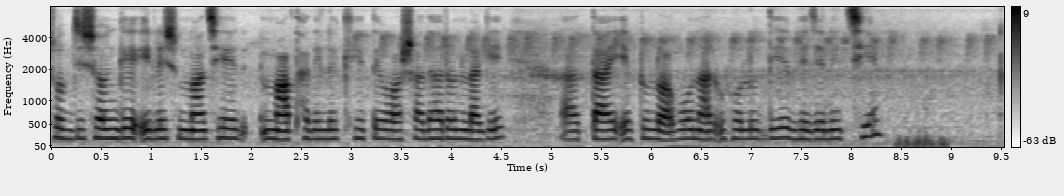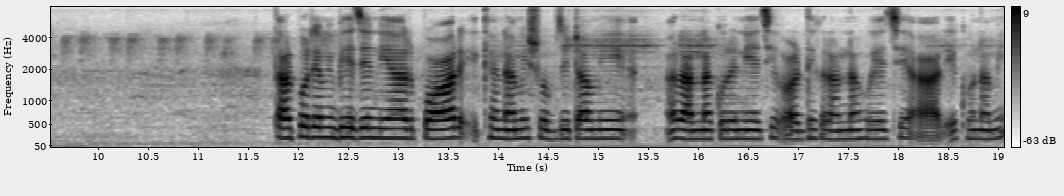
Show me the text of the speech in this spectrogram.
সবজির সঙ্গে ইলিশ মাছের মাথা দিলে খেতে অসাধারণ লাগে। আর তাই একটু লবণ আর হলুদ দিয়ে ভেজে নিচ্ছি। তারপরে আমি ভেজে নেওয়ার পর এখানে আমি সবজিটা আমি রান্না করে নিয়েছি, অর্ধেক রান্না হয়েছে। আর এখন আমি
